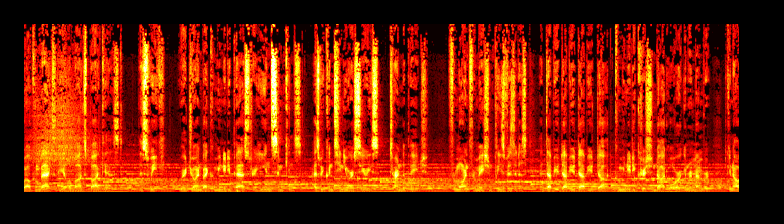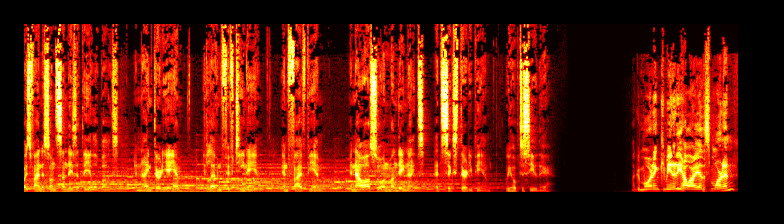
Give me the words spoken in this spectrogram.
Welcome back to the Yellow Box Podcast. This week, we're joined by Community Pastor Ian Simpkins as we continue our series, Turn the Page. For more information, please visit us at www.communitychristian.org. And remember, you can always find us on Sundays at the Yellow Box at 9.30 a.m., 11.15 a.m., and 5 p.m. And now also on Monday nights at 6.30 p.m. We hope to see you there. Good morning, community. How are you this morning?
